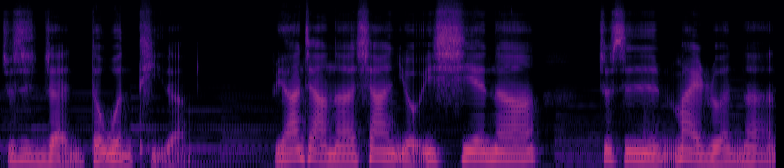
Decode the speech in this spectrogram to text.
就是人的问题了。比方讲呢，像有一些呢，就是脉轮呢。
